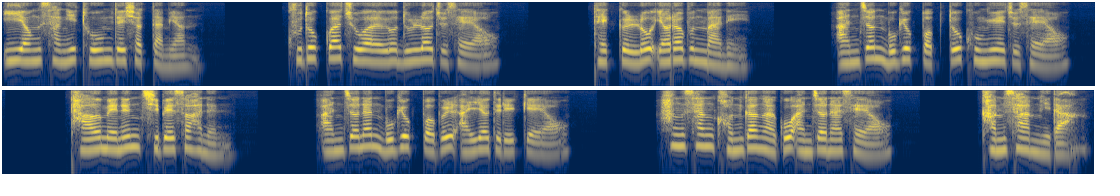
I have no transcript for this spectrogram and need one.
이 영상이 도움되셨다면 구독과 좋아요 눌러주세요. 댓글로 여러분만의 안전 목욕법도 공유해주세요. 다음에는 집에서 하는 안전한 목욕법을 알려드릴게요. 항상 건강하고 안전하세요. 감사합니다.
